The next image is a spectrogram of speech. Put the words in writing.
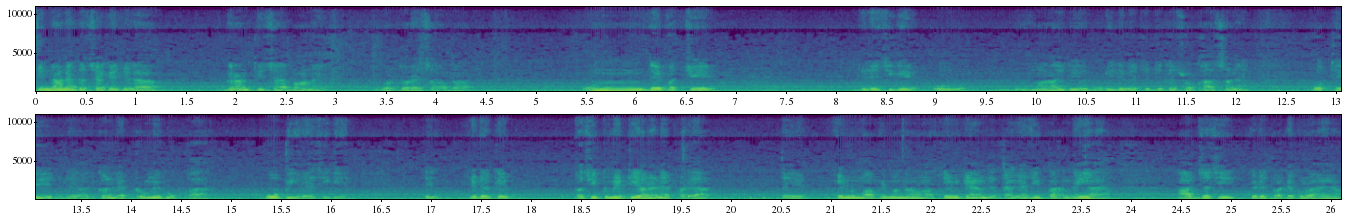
ਜਿਨ੍ਹਾਂ ਨੇ ਦੱਸਿਆ ਕਿ ਜਿਹੜਾ ਗ੍ਰੰਥੀ ਸਾਹਿਬਾਨ ਹੈ ਗੁਰਦੁਆਰਾ ਸਾਹਿਬ ਦਾ, ਉਹਦੇ ਬੱਚੇ ਜਿਹੜੇ ਸੀਗੇ, ਉਹ ਮਹਾਰਾਜ ਦੀ ਹਜ਼ੂਰੀ ਦੇ ਵਿੱਚ ਜਿੱਥੇ ਸੁੱਖ ਆਸਣ ਹੈ, ਉੱਥੇ ਜਿਹੜੇ ਅੱਜ ਕੱਲ੍ਹ ਇਲੈਕਟ੍ਰੋਨਿਕ ਹੁੱਕਾ ਉਹ ਪੀ ਰਹੇ ਸੀਗੇ। ਤੇ ਜਿਹੜਾ ਕਿ ਅਸੀਂ ਕਮੇਟੀ ਵਾਲਿਆਂ ਨੇ ਫੜਿਆ ਤੇ ਇਹਨੂੰ ਮਾਫੀ ਮੰਗਣ ਵਾਸਤੇ ਵੀ ਟਾਈਮ ਦਿੱਤਾ ਗਿਆ ਸੀ, ਪਰ ਨਹੀਂ ਆਇਆ। ਅੱਜ ਅਸੀਂ ਜਿਹੜੇ ਤੁਹਾਡੇ ਕੋਲ ਆਏ ਹਾਂ,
